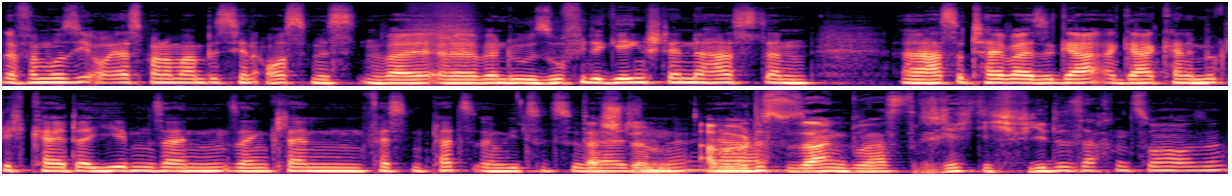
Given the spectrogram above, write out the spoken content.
dafür muss ich auch erstmal noch mal ein bisschen ausmisten, weil äh, wenn du so viele Gegenstände hast, dann äh, hast du teilweise gar, gar keine Möglichkeit, da jedem seinen, seinen kleinen festen Platz irgendwie zuzuweisen. Das stimmt. Ne? Aber ja. würdest du sagen, du hast richtig viele Sachen zu Hause?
